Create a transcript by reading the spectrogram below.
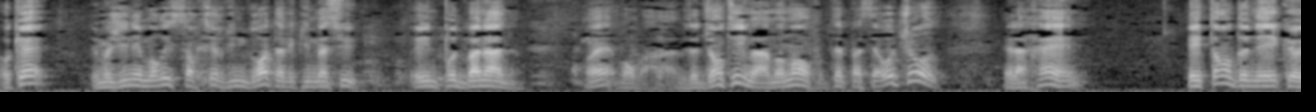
Ok? Imaginez Maurice sortir d'une grotte avec une massue et une peau de banane. Ouais, bon, bah, vous êtes gentil, mais à un moment, il faut peut-être passer à autre chose. Et la reine, étant donné que.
